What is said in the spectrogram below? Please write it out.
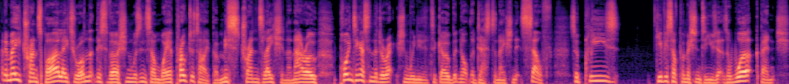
and it may transpire later on that this version was in some way a prototype, a mistranslation, an arrow pointing us in the direction we needed to go, but not the destination itself. So please give yourself permission to use it as a workbench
